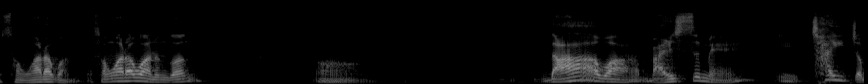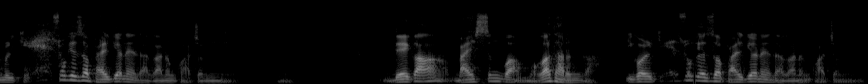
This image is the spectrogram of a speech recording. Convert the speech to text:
성화라고 합니다. 성화라고 하는 건 어, 나와 말씀의 차이점을 계속해서 발견해 나가는 과정이에요. 내가 말씀과 뭐가 다른가 이걸 계속해서 발견해 나가는 과정이에요.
